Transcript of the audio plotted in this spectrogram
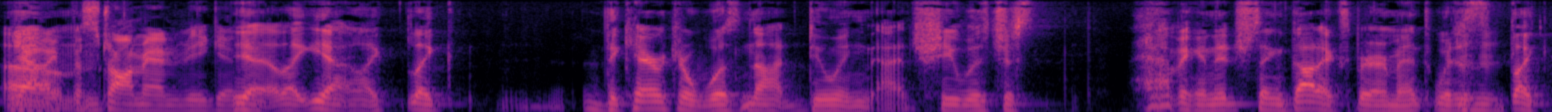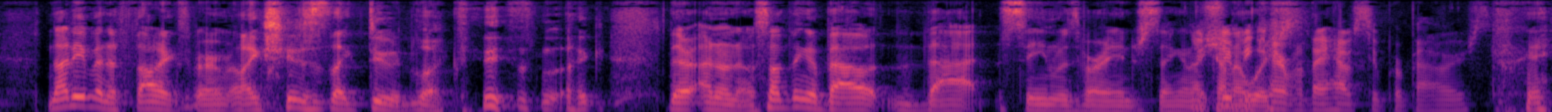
Yeah, Um, like the straw man vegan. yeah, like yeah, like like the character was not doing that. She was just having an interesting thought experiment, which Mm-hmm. is like not even a thought experiment. Like she's just like, dude, look, like there. I don't know. Something about that scene was very interesting, and You I kind of wish. careful. They have superpowers.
